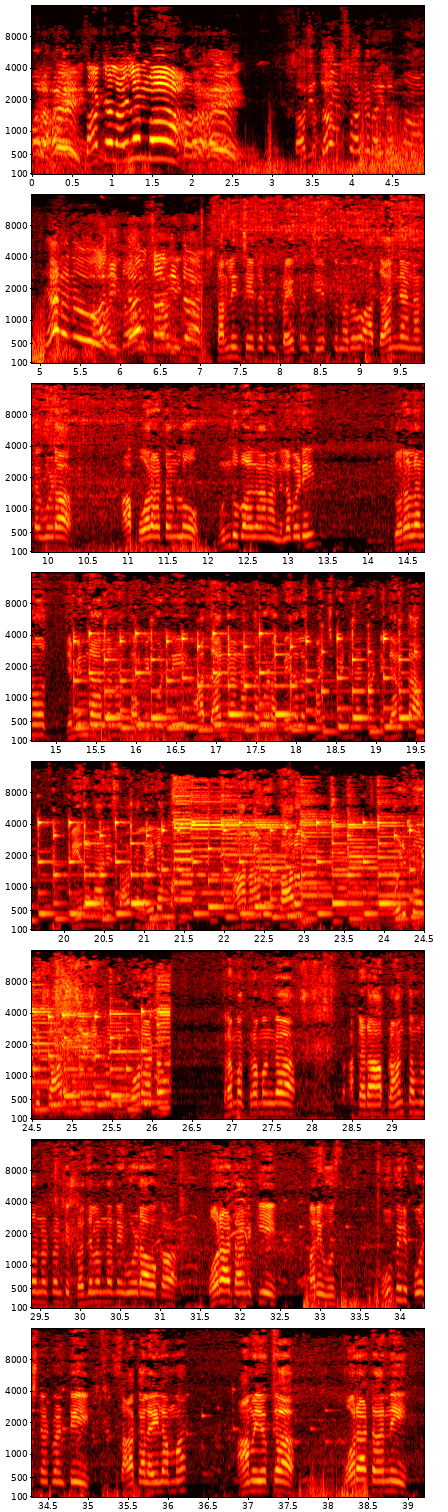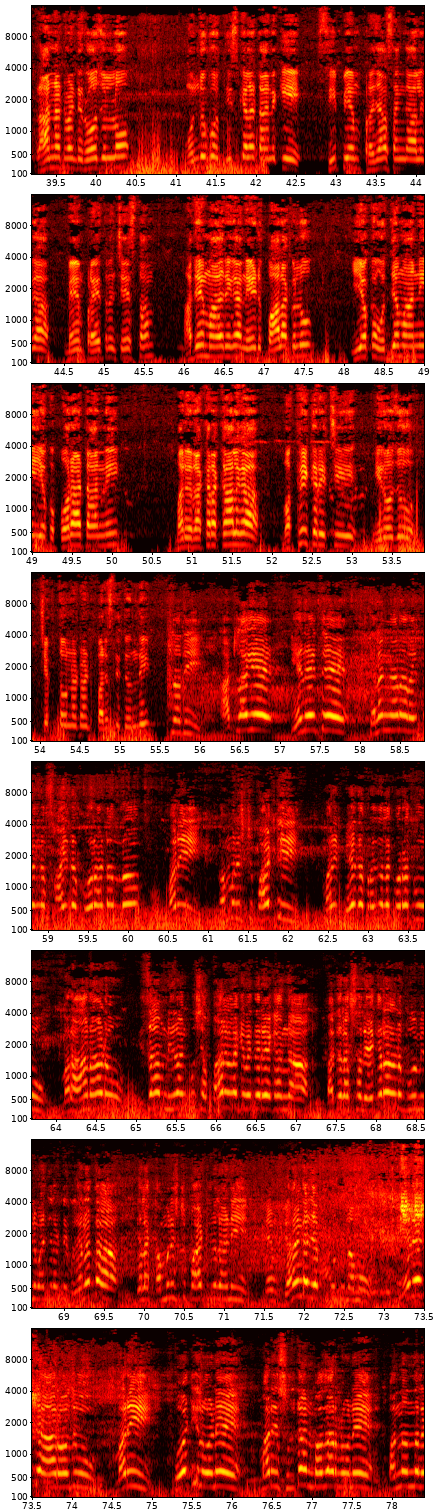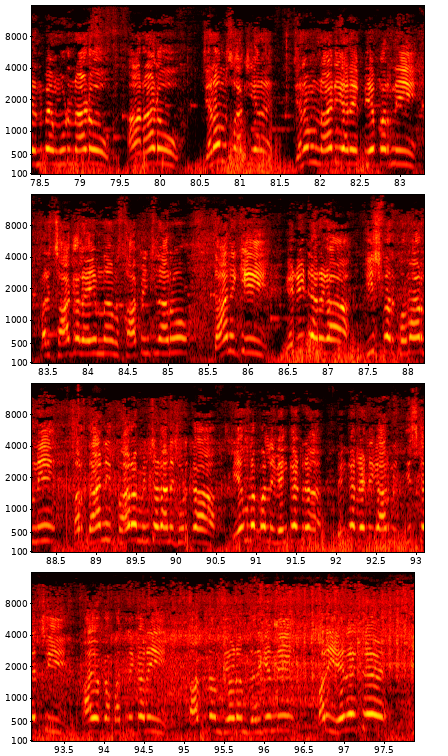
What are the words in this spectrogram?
సాకల ఐలమ్మ సాధిద్దాం సాకల ఐలమ్మ జ్ఞానను సాధిద్దాం సాధిద్దాం. తరలించేటటువంటి ప్రయత్నం చేస్తున్నారు. ఆ ధాన్యాన్ని అంతా కూడా ఆ పోరాటంలో ముందు భాగాన నిలబడి దొరలను జమీందారులను తరిమి కొట్టి ఆ ధాన్యాన్ని అంతా కూడా పేదలకు పంచిపెట్టినటువంటి ఘనత వీరనారి సాకల ఐలమ్మ ఆనాడు కారం ఒడితోటి ప్రారంభమైనటువంటి పోరాటం క్రమక్రమంగా అక్కడ ఆ ప్రాంతంలో ఉన్నటువంటి ప్రజలందరినీ కూడా ఒక పోరాటానికి మరి ఊపిరి పోసినటువంటి సాకల ఐలమ్మ ఆమె యొక్క పోరాటాన్ని రానటువంటి రోజుల్లో ముందుకు తీసుకెళ్ళటానికి సిపిఎం ప్రజా సంఘాలుగా మేము ప్రయత్నం చేస్తాం. అదే మాదిరిగా నేడు పాలకులు ఈ యొక్క ఉద్యమాన్ని ఈ యొక్క పోరాటాన్ని మరి రకరకాలుగా వక్రీకరించి ఈరోజు చెప్తూ ఉన్నటువంటి పరిస్థితి ఉంది. అట్లాగే ఏదైతే తెలంగాణ రైతాంగ సాయుధ పోరాటంలో మరి కమ్యూనిస్టు పార్టీ మరి పేద ప్రజల కొరకు మరి ఆనాడు నిజాం నిరంకుశ పాలనకి వ్యతిరేకంగా పది లక్షల ఎకరాల భూమిని వంచినటువంటి ఘనత ఇలా కమ్యూనిస్టు పార్టీలని మేము ఘనంగా చెప్పుకుంటున్నాము. ఏదైతే ఆ రోజు మరి కోటిలోనే మరి సుల్తాన్ బజార్లోనే పంతొమ్మిది వందల ఎనభై మూడు నాడు ఆనాడు జనం సాక్షి అనే జనం నాడి అనే పేపర్ని మరి చాకలయం స్థాపించినారు. దానికి ఎడిటర్గా ఈశ్వర్ కుమార్ని మరి దాన్ని ప్రారంభించడానికి కూడా వేములపల్లి వెంకట వెంకటరెడ్డి గారిని తీసుకొచ్చి ఆ యొక్క పత్రికని స్థాపితం చేయడం జరిగింది. మరి ఏదైతే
